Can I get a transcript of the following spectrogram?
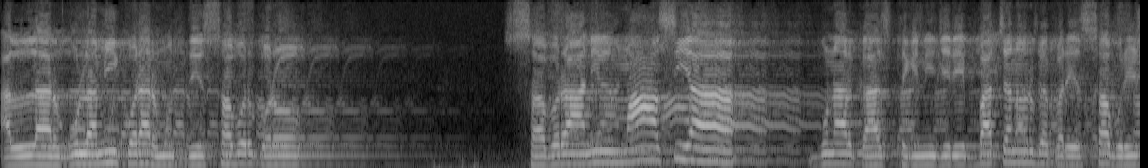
আল্লাহর গুলামি করার মধ্যে সবর করো। সবর আনিল মাসিয়া, গুনার কাজ থেকে নিজেরে বাঁচানোর ব্যাপারে সবরের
